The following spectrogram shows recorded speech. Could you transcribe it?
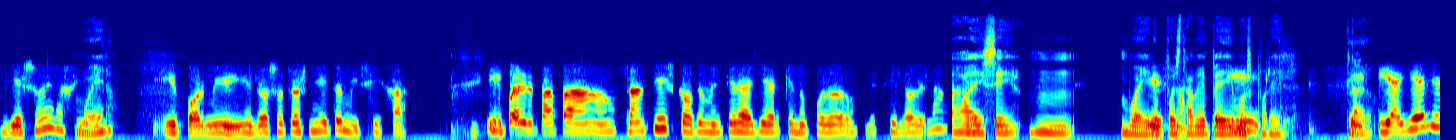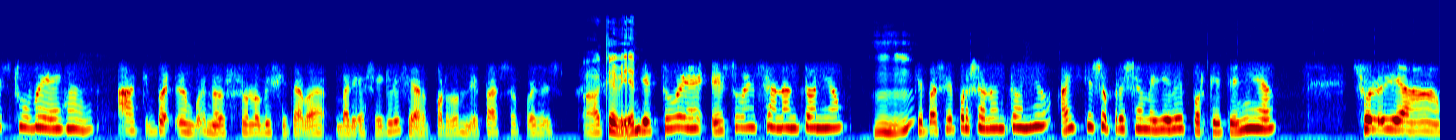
y eso era. Bueno. Y por mí, los otros nietos, mis hijas. Y por el Papa Francisco, que me enteré ayer que no puedo decirlo delante. Ay, sí. Mm. Bueno, pues también pedimos por él. Claro. y ayer estuve eh, bueno, solo visitaba varias iglesias por donde paso, pues. Ah, qué bien. Y estuve, estuve en San Antonio, que pasé por San Antonio. Ay, qué sorpresa me llevé porque tenía, suelo ir a,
